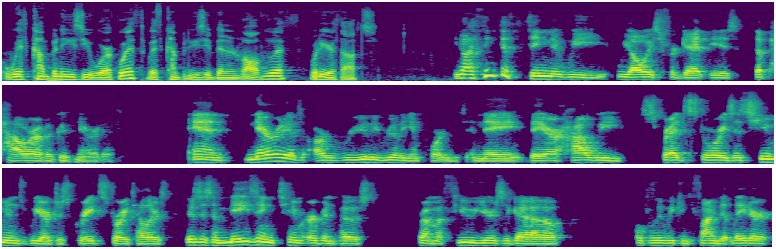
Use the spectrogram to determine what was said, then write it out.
with companies you work with, with companies you've been involved with. What are your thoughts? You know, I think the thing that we we always forget is the power of a good narrative. And narratives are really, really important, and they they are how we spread stories. As humans, we are just great storytellers. There's this amazing Tim Urban post from a few years ago hopefully we can find it later.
